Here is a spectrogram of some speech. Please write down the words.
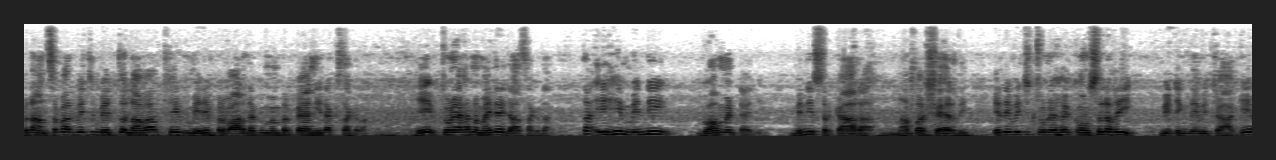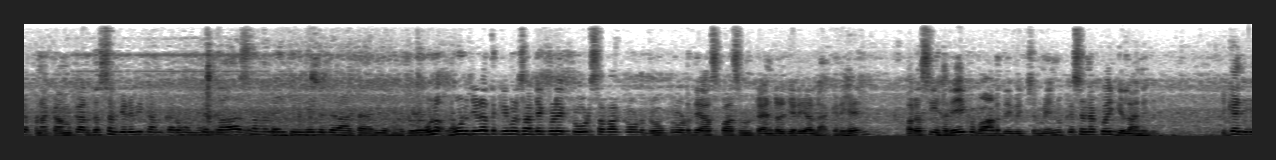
ਵਿਧਾਨ ਸਭਾ ਵਿੱਚ ਮੇਰੇ ਤੋਂ ਇਲਾਵਾ ਉੱਥੇ ਮੇਰੇ ਪਰਿਵਾਰ ਦਾ ਕੋਈ ਮੈਂਬਰ ਪੈਰ ਨਹੀਂ ਰੱਖ ਸਕਦਾ। ਇਹ ਚੁਣਿਆ ਹੈ ਨੁਮਾਇੰਦਾ ਜਾ ਸਕਦਾ। ਤਾਂ ਇਹ ਮਿੰਨੀ ਗਵਰਨਮੈਂਟ ਹੈ ਜੀ ਮਿੰਨੀ ਸਰਕਾਰ ਆ ਨਾਭਾ ਸ਼ਹਿਰ ਦੀ। ਇਹਦੇ ਵਿੱਚ ਚੁਣੇ ਹੋਏ ਕਾਉਂਸਲਰ ਹੀ ਮੀਟਿੰਗ ਦੇ ਵਿੱਚ ਆ ਕੇ ਆਪਣਾ ਕੰਮ ਕਰ ਦੱਸਣ ਜਿਹੜੇ ਵੀ ਕੰਮ ਕਰ ਹੋਣਗੇ ਵਿਕਾਸ ਨਾਲ ਲਈ ਕਿੰਨੇ ਕੁ ਗ੍ਰਾਂਟ ਆ ਰਹੀ ਹੈ ਹੁਣ ਜਿਹੜੇ ਹੁਣ ਹੁਣ ਜਿਹੜਾ ਤਕਰੀਬਨ ਸਾਡੇ ਕੋਲੇ ਕਰੋੜ ਸਵਾ ਕਰੋੜ 2 ਕਰੋੜ ਦੇ ਆਸ-ਪਾਸ ਹੁਣ ਟੈਂਡਰ ਜਿਹੜੇ ਆ ਲੱਗ ਰਹੇ ਜੀ। ਔਰ ਅਸੀਂ ਹਰੇਕ ਵਾਰਡ ਦੇ ਵਿੱਚ ਮੈਨੂੰ ਕਿਸੇ ਨਾਲ ਕੋਈ ਗਿਲਾ ਨਹੀਂ ਜੀ। ਠੀਕ ਹੈ ਜੀ?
